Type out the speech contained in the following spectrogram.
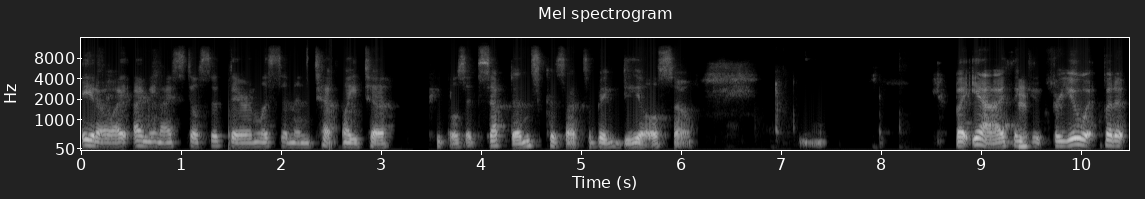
you know, I, I mean, I still sit there and listen intently to people's acceptance because that's a big deal. So, but yeah, I think yeah. for you, it, but it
